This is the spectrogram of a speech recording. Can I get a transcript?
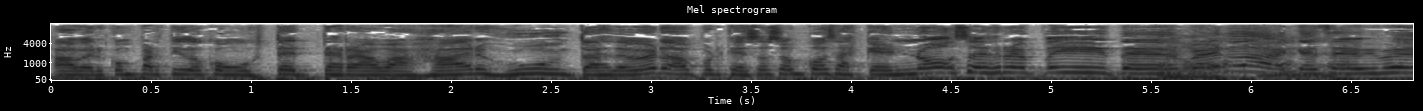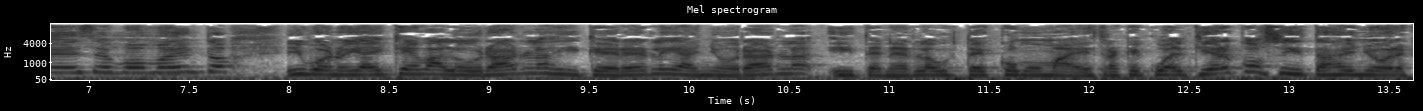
haber compartido con usted, trabajar juntas, de verdad, porque esas son cosas que no se repiten, No. ¿verdad? Que se vive en ese momento. Y bueno, y hay que valorarlas y quererla y añorarla y tenerla usted como maestra. Que cualquier cosita, señores,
